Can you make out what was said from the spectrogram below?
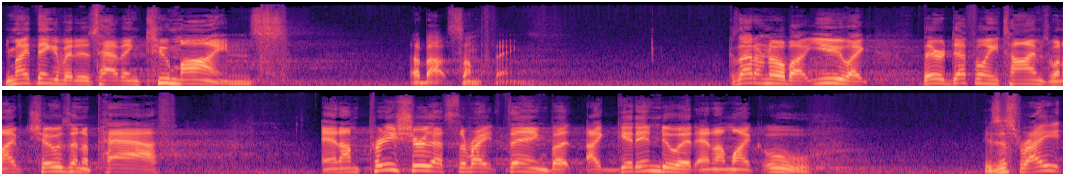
You might think of it as having two minds about something. Because I don't know about you, like, there are definitely times when I've chosen a path and I'm pretty sure that's the right thing, but I get into it and I'm like, ooh, is this right?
